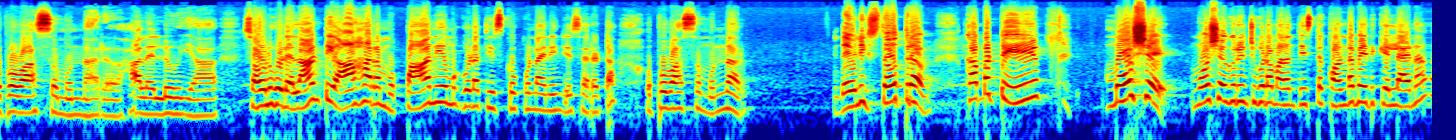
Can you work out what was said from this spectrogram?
ఉపవాసం ఉన్నారు. హాలెలూయ సౌలు కూడా ఎలాంటి ఆహారము పానీయము కూడా తీసుకోకుండా ఆయన ఏం చేశారట? ఉపవాసం ఉన్నారు. దేవునికి స్తోత్రం. కాబట్టి మోషే మోషే గురించి కూడా మనం తీస్తే కొండ మీదకి వెళ్ళి ఆయన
